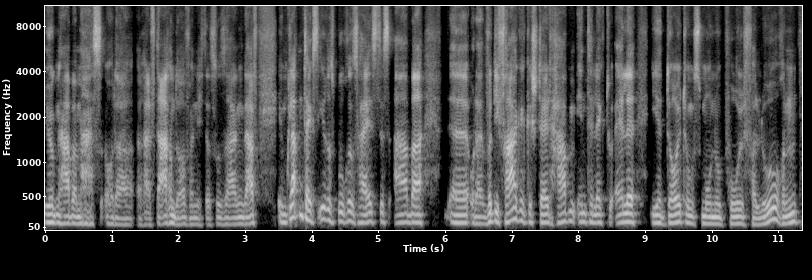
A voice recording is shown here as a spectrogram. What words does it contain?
Jürgen Habermas oder Ralf Dahrendorf, wenn ich das so sagen darf. Im Klappentext Ihres Buches heißt es aber, äh, oder wird die Frage gestellt, haben Intellektuelle ihr Deutungsmonopol verloren?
